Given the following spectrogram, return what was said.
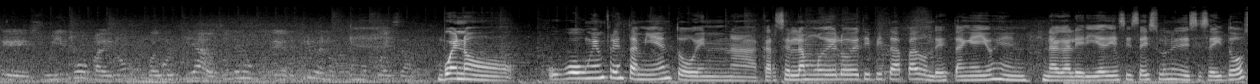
que su hijo Byron fue golpeado. Cuéntenos, eh, descríbenos cómo fue esa. Bueno, hubo un enfrentamiento en la cárcel La Modelo de Tipitapa, donde están ellos en la galería 16.1 y 16.2,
